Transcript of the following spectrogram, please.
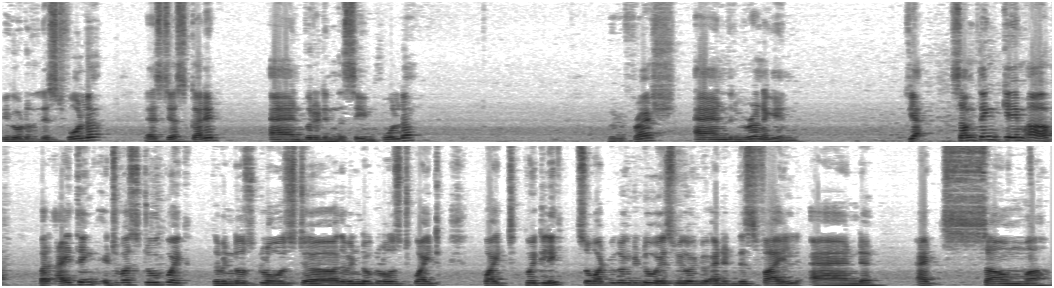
We go to the list folder. Let's just cut it and put it in the same folder. We refresh and then we run again. Yeah something came up but i think it was too quick. The windows closed uh, the window closed quite quite quickly. So what we're going to do is we're going to edit this file and add some uh,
